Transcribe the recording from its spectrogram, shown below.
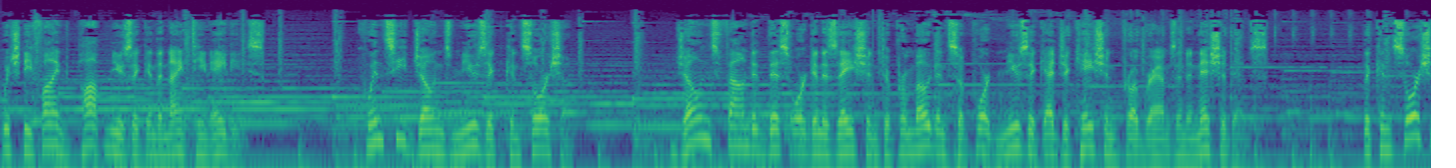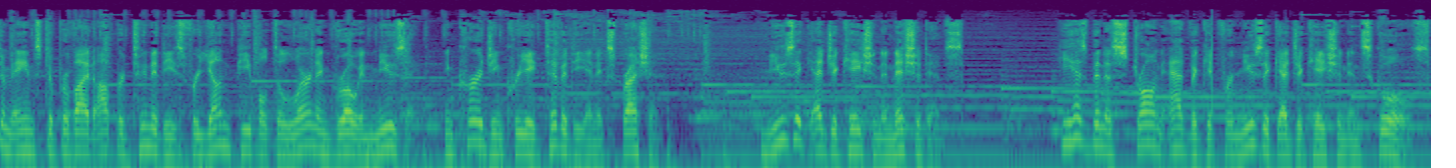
which defined pop music in the 1980s. Quincy Jones Music Consortium Jones founded this organization to promote and support music education programs and initiatives. The consortium aims to provide opportunities for young people to learn and grow in music, encouraging creativity and expression. Music Education Initiatives He has been a strong advocate for music education in schools.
